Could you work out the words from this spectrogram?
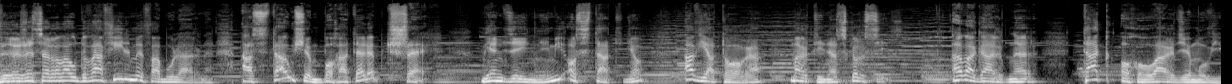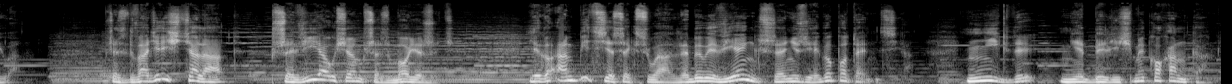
Wyreżyserował dwa filmy fabularne, a stał się bohaterem trzech, między innymi ostatnio Aviatora Martina Scorsese. Ava Gardner tak o Howardzie mówiła. Przez 20 lat przewijał się przez moje życie. Jego ambicje seksualne były większe niż jego potencja. Nigdy nie byliśmy kochankami.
